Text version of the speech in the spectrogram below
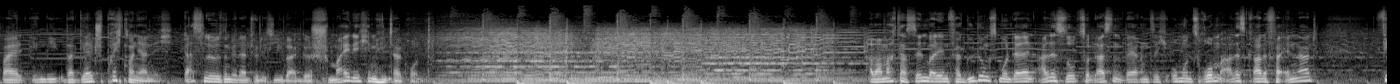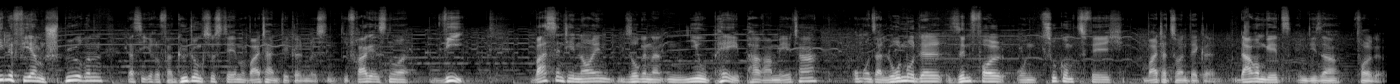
weil irgendwie über Geld spricht man ja nicht. Das lösen wir natürlich lieber geschmeidig im Hintergrund. Aber macht das Sinn, bei den Vergütungsmodellen alles so zu lassen, während sich um uns herum alles gerade verändert? Viele Firmen spüren, dass sie ihre Vergütungssysteme weiterentwickeln müssen. Die Frage ist nur, wie? Was sind die neuen sogenannten New Pay Parameter, um unser Lohnmodell sinnvoll und zukunftsfähig weiterzuentwickeln? Darum geht es in dieser Folge.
